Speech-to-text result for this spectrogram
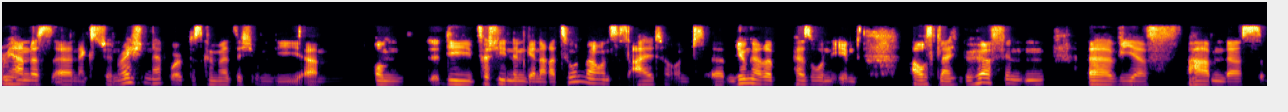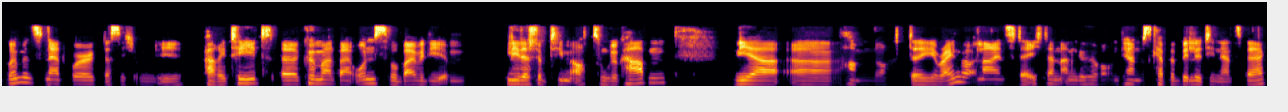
Wir haben das äh, Next Generation Network, das kümmert sich um die ähm, um die verschiedenen Generationen bei uns, das alte und äh, jüngere Personen eben ausgleichend Gehör finden. Äh, wir haben das Women's Network, das sich um die Parität äh, kümmert bei uns, wobei wir die im Leadership-Team auch zum Glück haben. Wir äh, haben noch die Rainbow Alliance, der ich dann angehöre, und wir haben das Capability Netzwerk,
